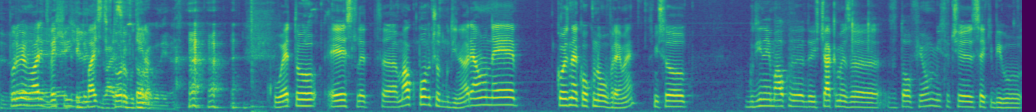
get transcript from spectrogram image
1 януари 2022 година. година. което е след а, малко повече от година. Реално не е кой знае колко много време. В смисъл, година и малко да, да изчакаме за, за този филм. Мисля, че всеки би го,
